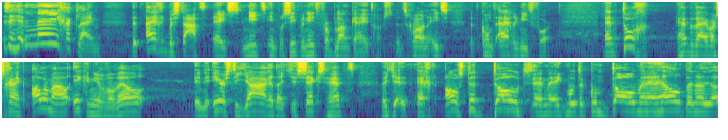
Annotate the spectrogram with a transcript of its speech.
Is mega klein. Dat eigenlijk bestaat aids niet, in principe niet voor blanke hetero's. Dat is gewoon iets, dat komt eigenlijk niet voor. En toch hebben wij waarschijnlijk allemaal, ik in ieder geval wel, in de eerste jaren dat je seks hebt, dat je echt als de dood en ik moet een condoom en een help en eh,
